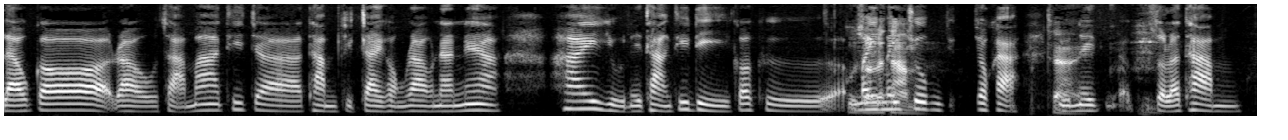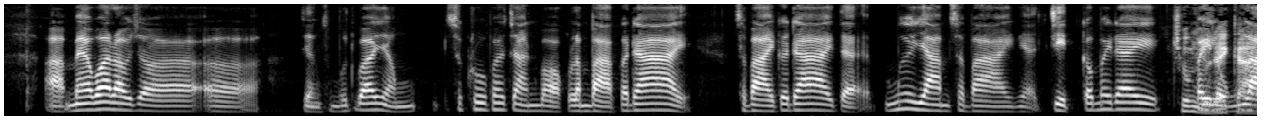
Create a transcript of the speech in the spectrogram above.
แล้วก็เราสามารถที่จะทำจิตใจของเรานั้นเนี่ยให้อยู่ในทางที่ดีก็คือไม่ไม่ชุ่มเจ้าค่ะ อยู่ในกุศลธรรมแม้ว่าเราจะอย่างสมมุติว่าอย่างสักครู่พระอาจารย์บอกลำบากก็ได้ สบายก็ได้ แต่เมื่อยามสบายเนี่ย จิตก็ไม่ได้ไปหลงไหล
